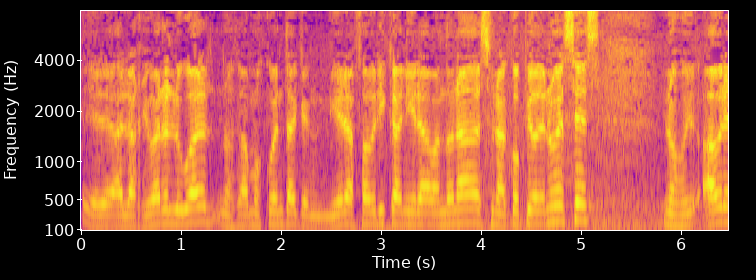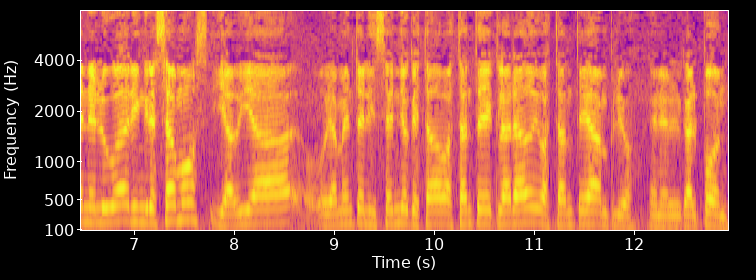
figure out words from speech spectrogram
Eh, al arribar al lugar nos damos cuenta que ni era fábrica ni era abandonada, es un acopio de nueces. Nos abren el lugar, ingresamos y había obviamente el incendio que estaba bastante declarado y bastante amplio en el galpón.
